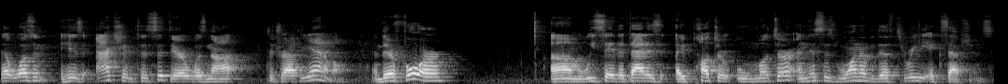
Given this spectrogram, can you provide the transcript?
that wasn't his action to sit there was not to trap the animal. And therefore, um, we say that that is a putter umutter, and this is one of the three exceptions.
